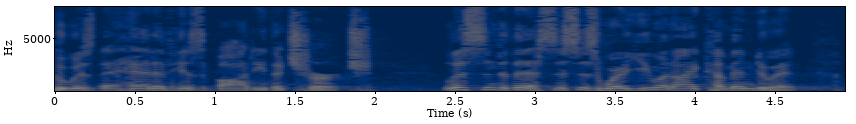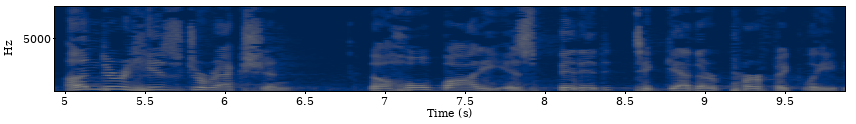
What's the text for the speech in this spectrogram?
who is the head of his body, the church. Listen to this. This is where you and I come into it. Under his direction, the whole body is fitted together perfectly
